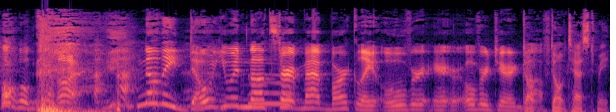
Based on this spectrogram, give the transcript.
Oh God! no, they don't. You would not start Matt Barkley over over Jared don't Goff. don't test me.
